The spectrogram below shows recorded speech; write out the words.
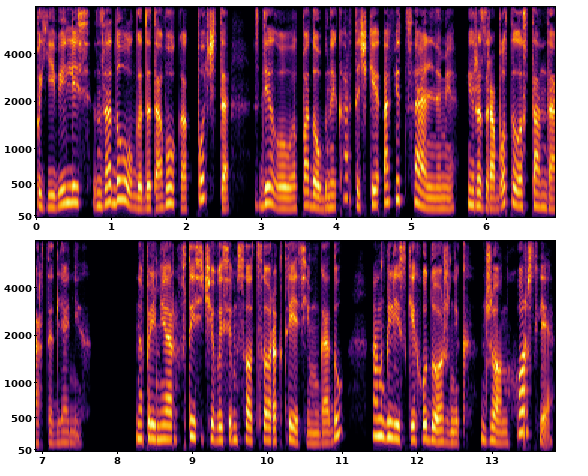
появились задолго до того, как почта сделала подобные карточки официальными и разработала стандарты для них. Например, в 1843 году английский художник Джон Хорсли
